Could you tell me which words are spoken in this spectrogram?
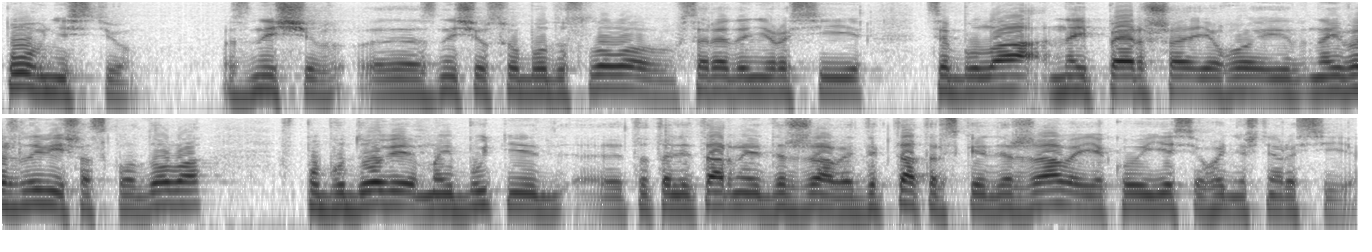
повністю знищив, е, знищив свободу слова всередині Росії. Це була найперша його і найважливіша складова в побудові майбутньої е, тоталітарної держави, диктаторської держави, якою є сьогоднішня Росія.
